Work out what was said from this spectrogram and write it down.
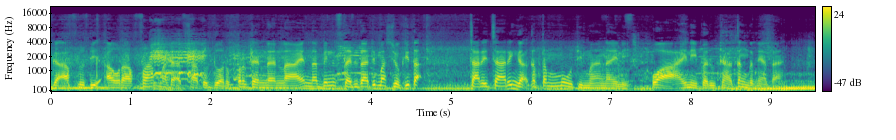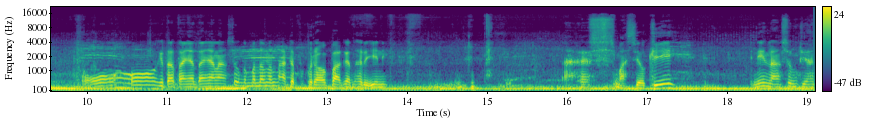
nggak upload di Aura Farm ada satu dorper dan lain-lain. Tapi ini dari tadi Mas Yogi tak cari-cari nggak ketemu di mana ini. Wah ini baru datang ternyata. Oh kita tanya-tanya langsung teman-teman. Ada beberapa paket hari ini. Mas Yogi. Ini langsung dia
